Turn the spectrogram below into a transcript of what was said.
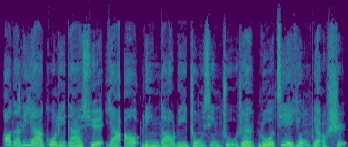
澳大利亚国立大学亚澳领导力中心主任罗介庸表示，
